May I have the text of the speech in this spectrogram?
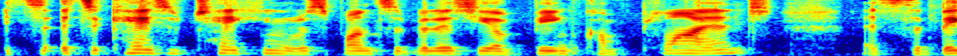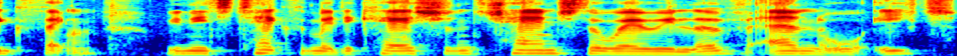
It's it's a case of taking responsibility of being compliant. That's the big thing. We need to take the medication, change the way we live and or eat.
